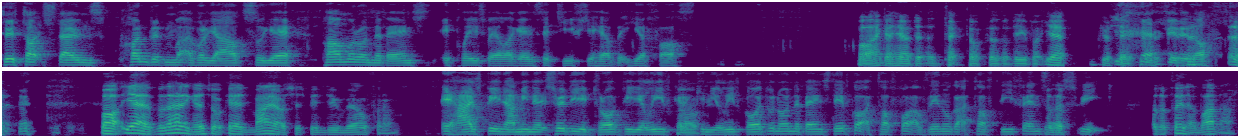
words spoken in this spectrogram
Two touchdowns, 100 and whatever yards. So, yeah, Palmer on the bench. He plays well against the Chiefs. You heard it here first. Well, I think I heard it on TikTok the other day, but yeah, just Yeah, fair enough. But yeah, but the thing is, okay, Myers has been doing well for him. it has been. I mean, it's who do you drop? Do you leave? Well- Can you leave Godwin on the bench? They've got a tough one. Have they not got a tough defense Well, this week? But they're playing Atlanta.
